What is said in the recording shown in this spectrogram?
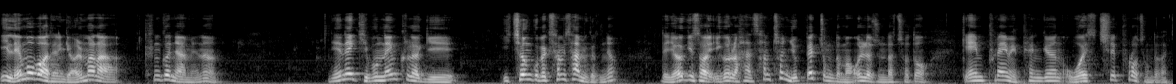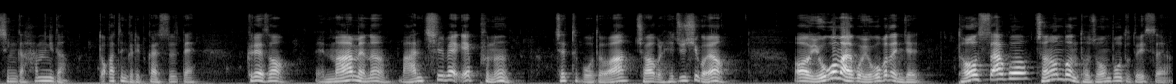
이 램오버가 되는 게 얼마나 큰 거냐면은 얘네 기본 램clock이 2933이거든요. 근데 여기서 이거를 한 3600 정도만 올려준다 쳐도 게임 프레임이 평균 5에서 7% 정도가 증가합니다. 똑같은 그래픽카드 쓸 때. 그래서 웬만하면은 1700F는 Z보드와 조합을 해주시고요. 어 요거 말고 요거보다 이제 더 싸고 전원부는 더 좋은 보드도 있어요.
